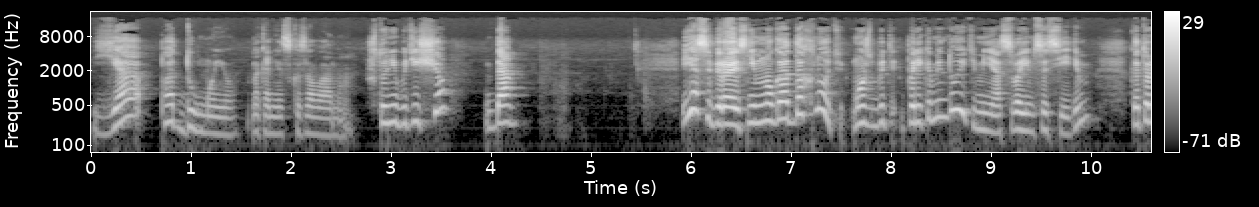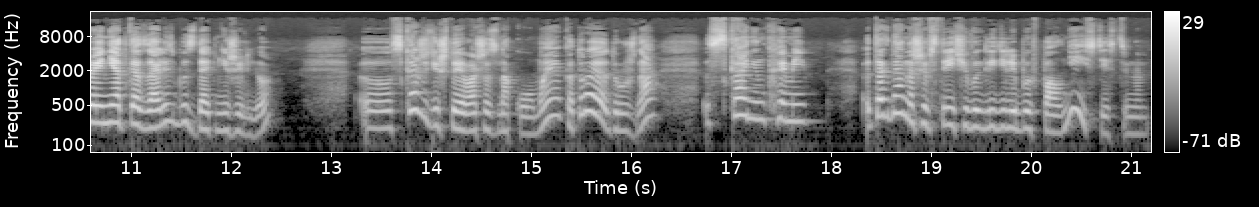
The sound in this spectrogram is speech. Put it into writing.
«Я подумаю», — наконец сказала она. «Что-нибудь еще?» «Да». Я собираюсь немного отдохнуть. Может быть, порекомендуете меня своим соседям, которые не отказались бы сдать мне жилье? Э, скажите, что я ваша знакомая, которая дружна с Каннингхами. Тогда наши встречи выглядели бы вполне естественным.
